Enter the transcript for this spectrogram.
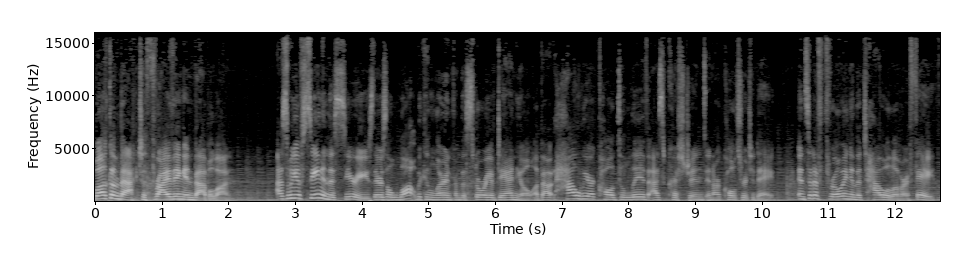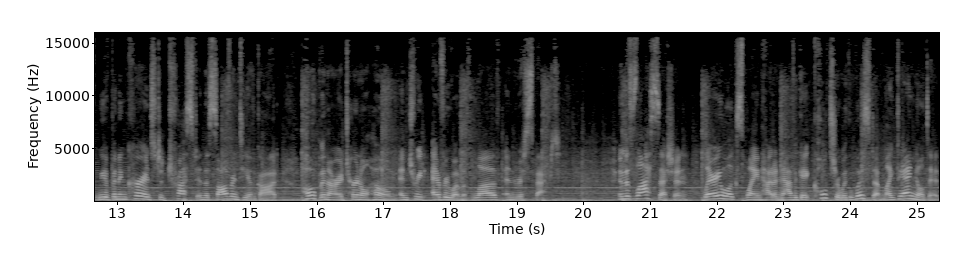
Welcome back to Thriving in Babylon. As we have seen in this series, there's a lot we can learn from the story of Daniel about how we are called to live as Christians in our culture today. Instead of throwing in the towel of our faith, we have been encouraged to trust in the sovereignty of God, hope in our eternal home, and treat everyone with love and respect. In this last session, Larry will explain how to navigate culture with wisdom like Daniel did.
